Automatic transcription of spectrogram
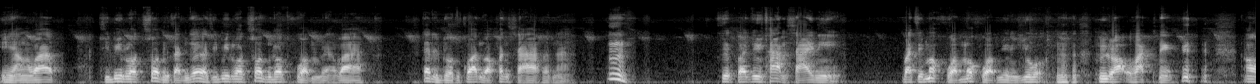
อีหยังว่าสิมีรถส้นกันเด้อสิมีรถส้นรถขวมเนี่ยว่าแต่ได้โดนก้อนออกพรรษาเพิ่นน่ะอืม คือไปอยู่ทางซ้ายนี่บัดสิมาขวมมาขวมอยู่นี่อยู่ เลาะวัดนี่ เอ้า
